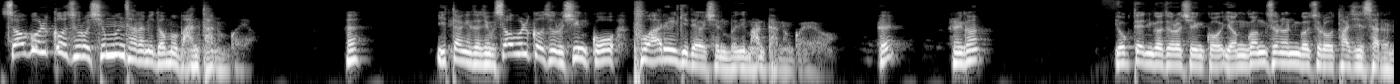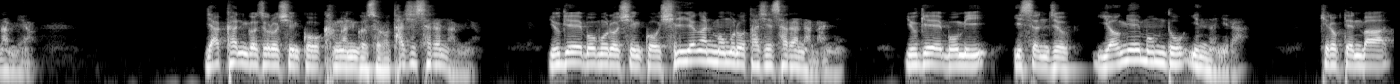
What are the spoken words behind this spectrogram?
썩을 것으로 심은 사람이 너무 많다는 거예요. 에? 이 땅에서 지금 썩을 것으로 심고 부활을 기대하시는 분이 많다는 거예요. 에? 그러니까 욕된 것으로 심고 영광스러운 것으로 다시 살아나며 약한 것으로 심고 강한 것으로 다시 살아나며 육의 몸으로 심고 신령한 몸으로 다시 살아나나니 육의 몸이 있은즉 영의 몸도 있느니라. 기록된 바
